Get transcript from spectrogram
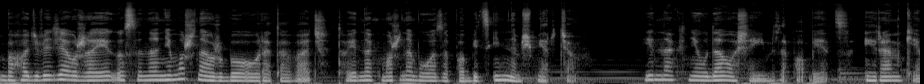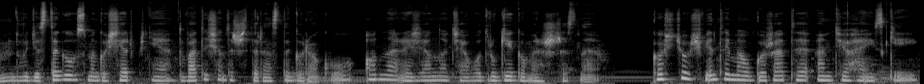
bo choć wiedział, że jego syna nie można już było uratować, to jednak można było zapobiec innym śmierciom. Jednak nie udało się im zapobiec i rankiem 28 sierpnia 2014 roku odnaleziono ciało drugiego mężczyzny. Kościół świętej Małgorzaty Antiocheńskiej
